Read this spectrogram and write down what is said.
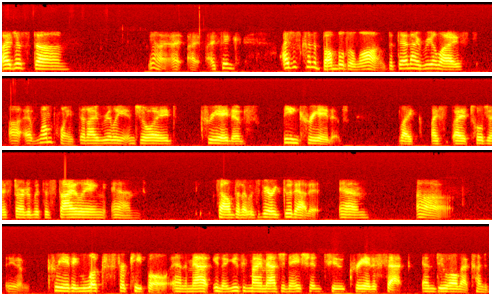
I just um, yeah, I, I I think I just kind of bumbled along. But then I realized uh, at one point that I really enjoyed creative, being creative. Like I, I told you, I started with the styling and found that I was very good at it, and uh, you know, creating looks for people and ima- you know, using my imagination to create a set and do all that kind of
